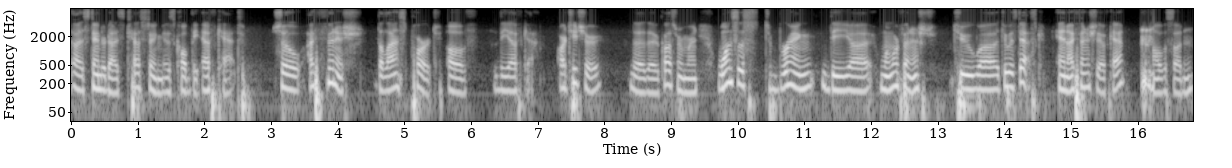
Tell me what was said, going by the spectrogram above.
uh, standardized testing is called the FCAT. So I finish the last part of the FCAT. Our teacher, the the classroom we're in, wants us to bring the uh, when we're finished to uh, to his desk, and I finish the FCAT. All of a sudden,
